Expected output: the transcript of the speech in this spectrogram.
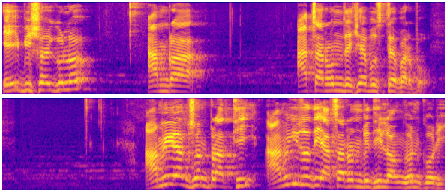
এই বিষয়গুলো আমরা আচরণ দেখে বুঝতে পারব। আমিও একজন প্রার্থী, আমি যদি আচরণবিধি লঙ্ঘন করি,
